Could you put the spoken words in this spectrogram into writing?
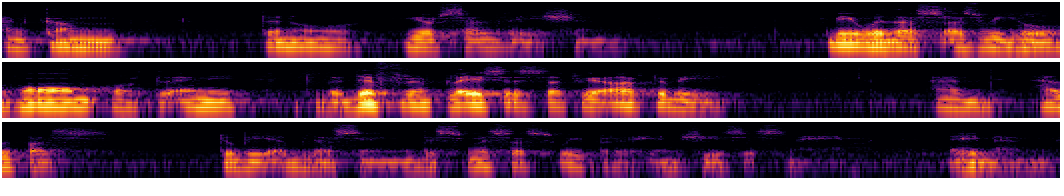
and come to know your salvation. Be with us as we go home or to any, to the different places that we are to be and help us to be a blessing. Dismiss us, we pray, in Jesus' name. Amen.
